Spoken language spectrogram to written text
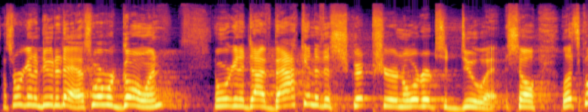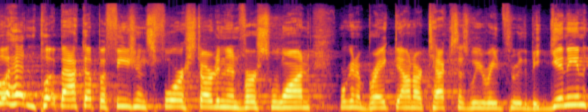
That's what we're going to do today. That's where we're going. And we're going to dive back into the scripture in order to do it. So let's go ahead and put back up Ephesians 4, starting in verse 1. We're going to break down our text as we read through the beginning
